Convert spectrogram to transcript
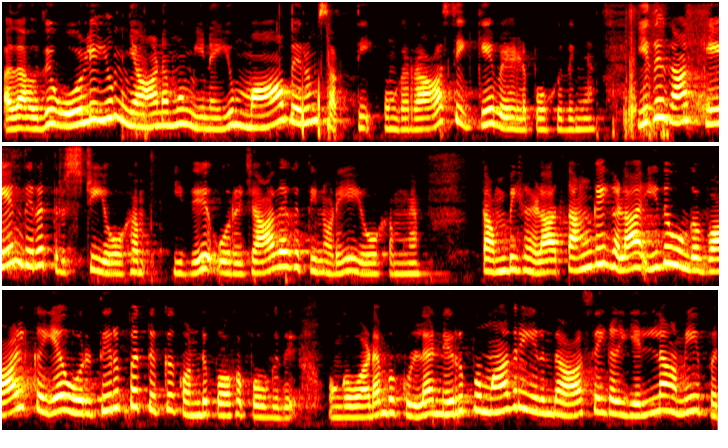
அதாவது ஒளியும் ஞானமும் இணையும் மாபெரும் சக்தி உங்கள் ராசிக்கே வேலை போகுதுங்க. இதுதான் கேந்திர திருஷ்டி யோகம். இது ஒரு ஜாதகத்தினுடைய யோகம்ங்க. தம்பிகளா தங்கைகளா இது உங்கள் வாழ்க்கையை ஒரு திருப்பத்துக்கு கொண்டு போக போகுது. உங்கள் உடம்புக்குள்ள நெருப்பு மாதிரி இருந்த ஆசைகள் எல்லாமே இப்போ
